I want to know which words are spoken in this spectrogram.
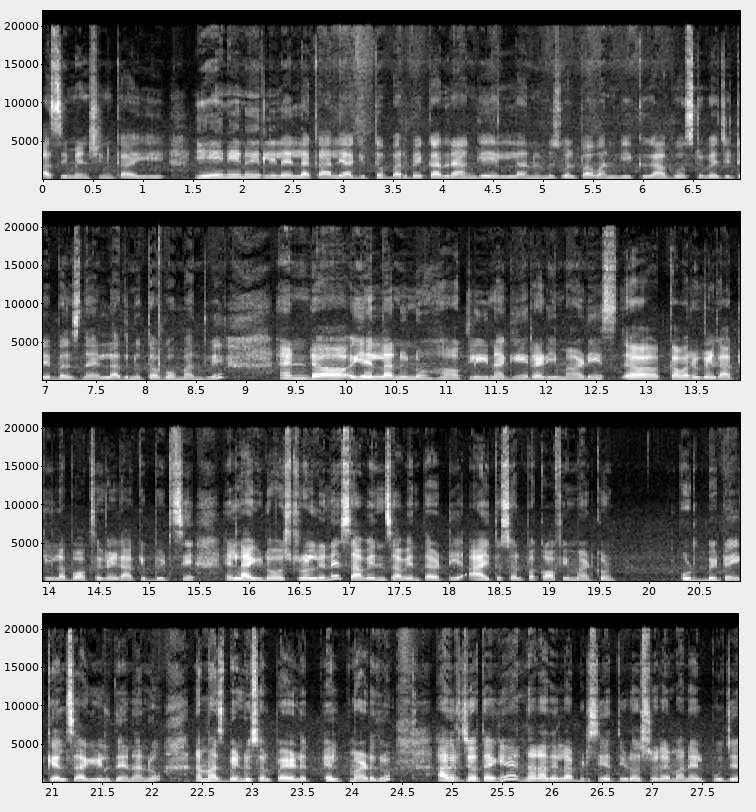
ಹಸಿಮೆಣ್ಸಿನ್ಕಾಯಿ ಏನೇನೂ ಇರಲಿಲ್ಲ, ಎಲ್ಲ ಖಾಲಿ ಆಗಿತ್ತು. ಬರಬೇಕಾದ್ರೆ ಹಂಗೆ ಎಲ್ಲನೂ ಸ್ವಲ್ಪ ಒನ್ ವೀಕ್ ಆಗೋಷ್ಟು ವೆಜಿಟೇಬಲ್ಸ್ನ ಎಲ್ಲದನ್ನು ತೊಗೊಂಬಂದ್ವಿ. ಆ್ಯಂಡ್ ಎಲ್ಲನೂ ಕ್ಲೀನಾಗಿ ರೆಡಿ ಮಾಡಿ ಕವರುಗಳಿಗೆ ಹಾಕಿ, ಇಲ್ಲ ಬಾಕ್ಸ್ಗಳಿಗೆ ಹಾಕಿ ಬಿಡಿಸಿ, ಎಲ್ಲ ಇಡೋ ಅಷ್ಟರಲ್ಲೇ ಸೆವೆನ್ ಸೆವೆನ್ ತರ್ಟಿ ಆಯಿತು. ಸ್ವಲ್ಪ ಕಾಫಿ ಮಾಡ್ಕೊಂಡು ಕುಡಿದ್ಬಿಟ್ಟು ಈ ಕೆಲಸ ಇಳಿದೆ ನಾನು. ನಮ್ಮ ಹಸ್ಬೆಂಡು ಸ್ವಲ್ಪ ಹೆಲ್ಪ್ ಹೆಲ್ಪ್ ಮಾಡಿದ್ರು. ಅದ್ರ ಜೊತೆಗೆ ನಾನು ಅದೆಲ್ಲ ಬಿಡಿಸಿ ಎತ್ತಿಡೋ ಅಷ್ಟರಲ್ಲೇ ಮನೇಲಿ ಪೂಜೆ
